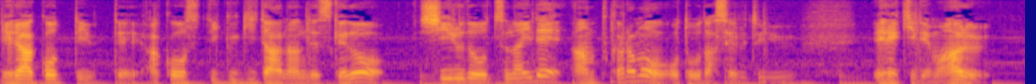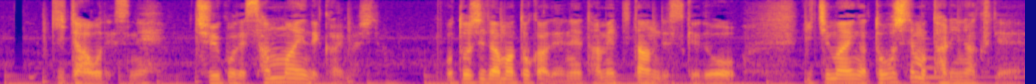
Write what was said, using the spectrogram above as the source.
エラコって言ってアコースティックギターなんですけどシールドをつないでアンプからも音を出せるというエレキでもあるギターをですね中古で3万円で買いました。お年玉とかでね貯めてたんですけど1万円がどうしても足りなくて、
